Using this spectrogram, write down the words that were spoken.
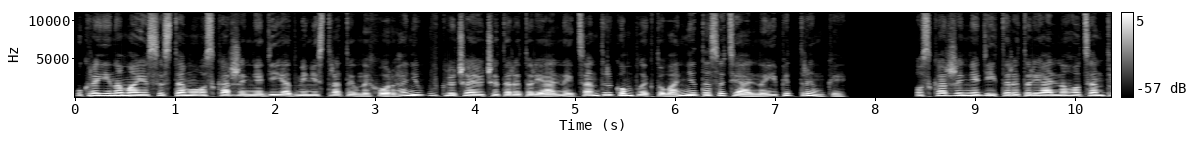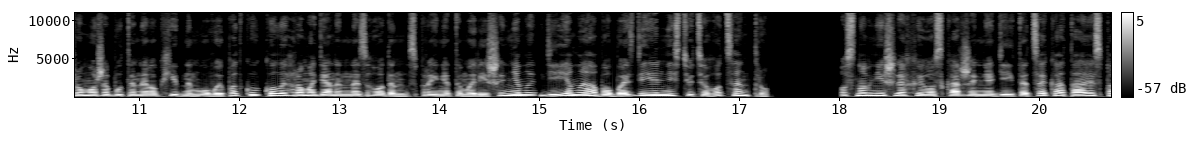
Україна має систему оскарження дій адміністративних органів, включаючи територіальний центр комплектування та соціальної підтримки. Оскарження дій територіального центру може бути необхідним у випадку, коли громадянин не згоден з прийнятими рішеннями, діями або бездіяльністю цього центру. Основні шляхи оскарження дій ТЦК та СП.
